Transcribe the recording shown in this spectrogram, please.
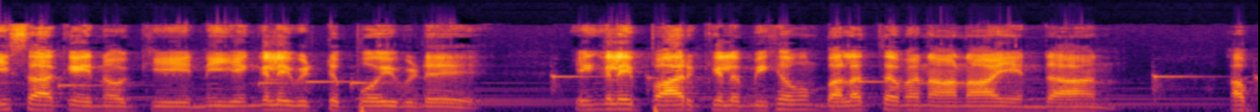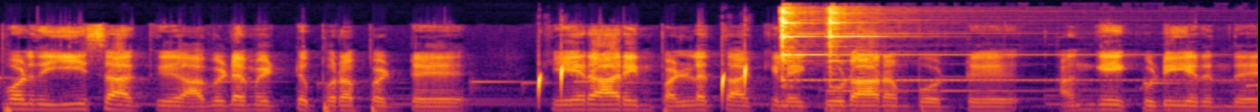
ஈசாக்கை நோக்கி நீ எங்களை விட்டு போய்விடு. எங்களை பார்க்கிலும் மிகவும் பலத்தவன் ஆனாய் என்றான். அப்பொழுது ஈசாக்கு அவிடமிட்டு புறப்பட்டு கேராரின் பள்ளத்தாக்கிலே கூடாரம் போட்டு அங்கே குடியிருந்து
